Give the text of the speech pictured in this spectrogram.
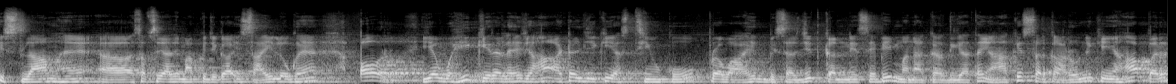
इस्लाम है सबसे ज़्यादा माफ़ कीजिएगा ईसाई लोग हैं और यह वही केरल है जहाँ अटल जी की अस्थियों को प्रवाहित, विसर्जित करने से भी मना कर दिया था। यहाँ के सरकारों ने कि यहाँ पर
